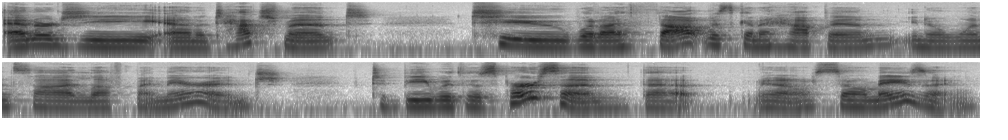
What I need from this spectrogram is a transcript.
energy and attachment to what I thought was going to happen, you know, once I left my marriage to be with this person that, you know, so amazing.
